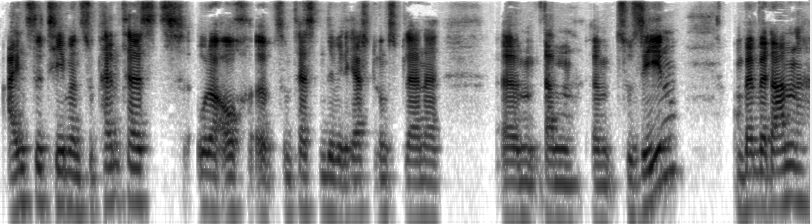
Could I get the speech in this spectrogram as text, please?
Einzelthemen zu Pentests oder auch äh, zum Testen der Wiederherstellungspläne ähm, dann ähm, zu sehen. Und wenn wir dann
